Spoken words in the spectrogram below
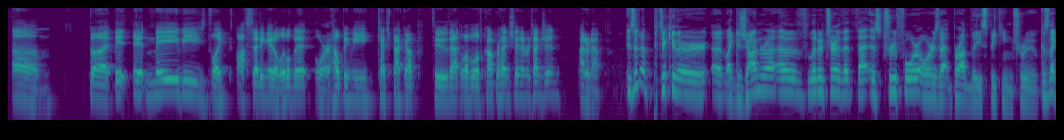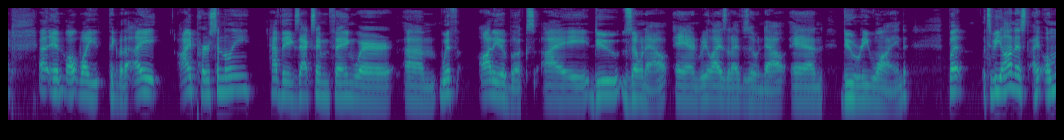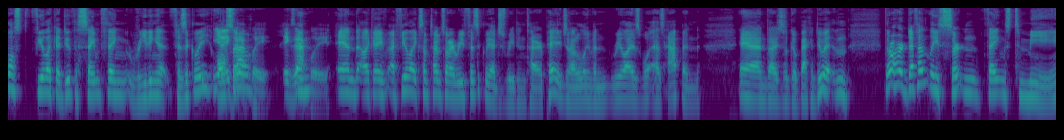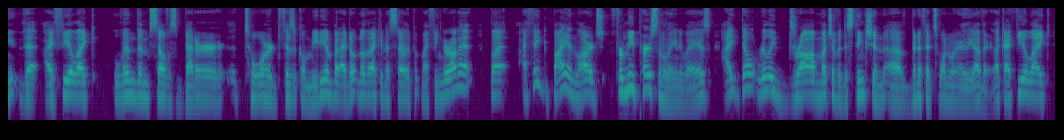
Um but it it may be like offsetting it a little bit or helping me catch back up to that level of comprehension and retention. I don't know. Is it a particular uh, like genre of literature that that is true for, or is that broadly speaking true? Because like, uh, and while, while you think about that, I I personally have the exact same thing where um, with audiobooks I do zone out and realize that I've zoned out and do rewind, but to be honest, I almost feel like I do the same thing reading it physically. Yeah, also. exactly. Exactly. And like I, I feel like sometimes when I read physically, I just read an entire page and I don't even realize what has happened, and I just go back and do it. And there are definitely certain things to me that I feel like lend themselves better toward physical medium, but I don't know that I can necessarily put my finger on it. But I think by and large, for me personally, anyways, I don't really draw much of a distinction of benefits one way or the other. Like I feel like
